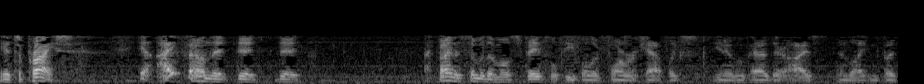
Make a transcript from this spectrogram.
It's a price. Yeah, I found that that that I find that some of the most faithful people are former Catholics, you know, who've had their eyes enlightened. But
